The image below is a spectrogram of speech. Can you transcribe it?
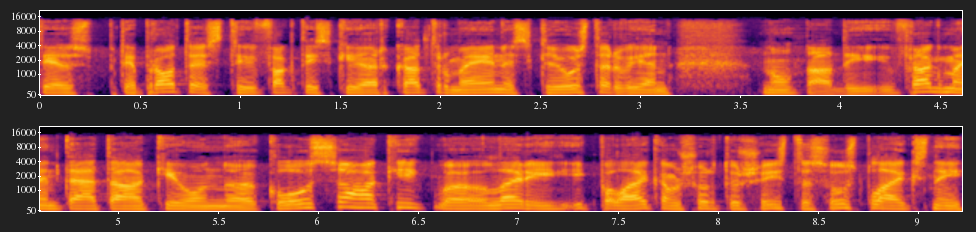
tie, tie protesti faktiski ar katru mēnesi kļūst ar vien nu, tādi fragmentētāki un klusāki, lai arī ik pa laikam šur tur šīs tas uzplaiksnī.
